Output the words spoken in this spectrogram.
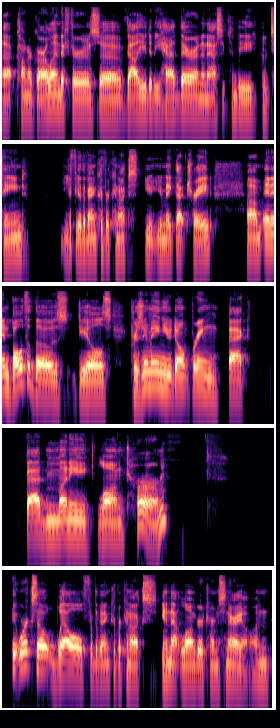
Uh, Conor Garland, if there's uh, value to be had there and an asset can be obtained, if you're the Vancouver Canucks, you, you make that trade. Um, and in both of those deals, presuming you don't bring back bad money long term, it works out well for the Vancouver Canucks in that longer term scenario. And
